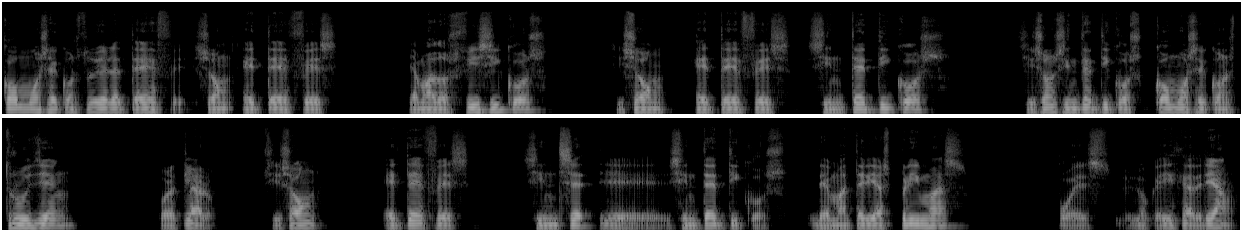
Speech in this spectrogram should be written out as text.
¿Cómo se construye el ETF? ¿Son ETFs llamados físicos? Si son ETFs sintéticos, si son sintéticos, ¿cómo se construyen? Porque claro, si son ETFs eh, sintéticos de materias primas, pues lo que dice Adrián,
